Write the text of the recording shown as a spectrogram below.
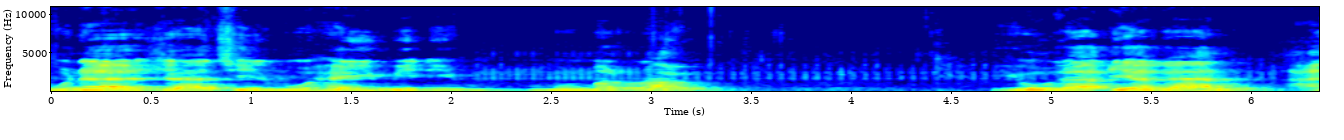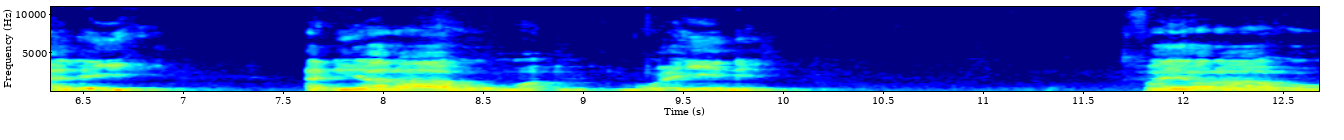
مناجاة المهيمن ممرع. يغا- يغان عليه أن يراه معين فيراه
